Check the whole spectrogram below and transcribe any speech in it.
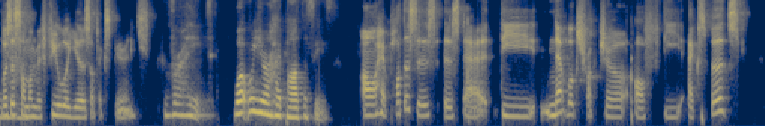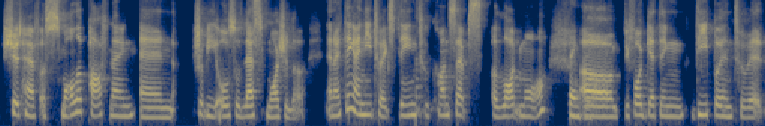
versus yeah. someone with fewer years of experience. Right. What were your hypotheses? our hypothesis is that the network structure of the experts should have a smaller path length and should be also less modular. And I think I need to explain two concepts a lot more uh, before getting deeper into it.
